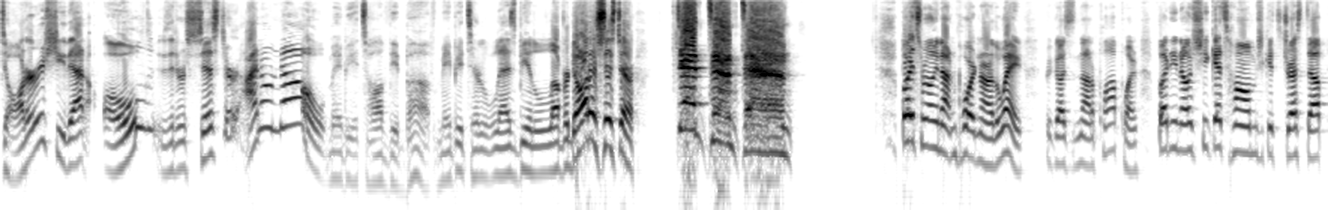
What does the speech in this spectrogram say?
daughter? Is she that old? Is it her sister? I don't know. Maybe it's all of the above. Maybe it's her lesbian lover daughter sister. Dun dun dun. But it's really not important out of the way because it's not a plot point. But you know, she gets home, she gets dressed up,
